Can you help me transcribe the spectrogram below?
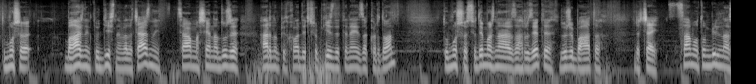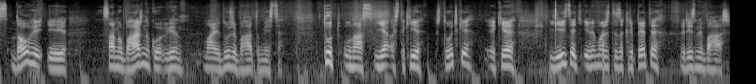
тому що багажник тут дійсно величезний. Ця машина дуже гарно підходить, щоб їздити нею за кордон, тому що сюди можна загрузити дуже багато речей. Сам автомобіль у нас довгий і саме в багажнику він має дуже багато місця. Тут у нас є ось такі штучки, які їздять, і ви можете закріпити різний багаж.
